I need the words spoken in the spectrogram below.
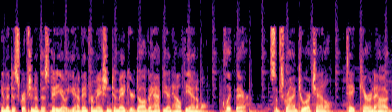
In the description of this video you have information to make your dog a happy and healthy animal, click there. Subscribe to our channel, take care and a hug.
